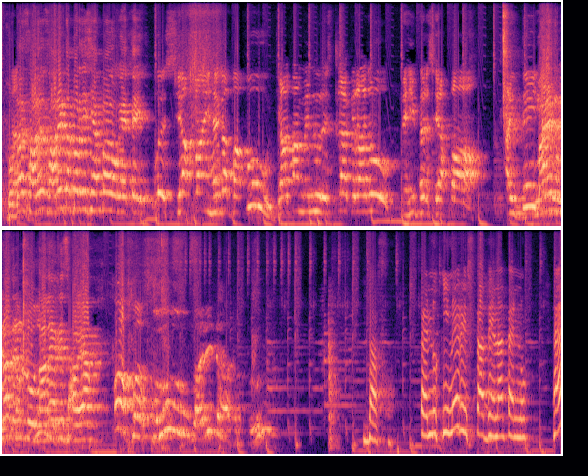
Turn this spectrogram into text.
ਤੁਹਾਡਾ ਸਾਰੇ ਸਾਰੇ ਟੱਬਰ ਦੀ ਸਿਆਪਾ ਹੋ ਗਿਆ ਇੱਥੇ। ਓਏ ਸਿਆਪਾ ਨਹੀਂ ਹੈਗਾ ਬਾਪੂ ਜਾਂ ਤਾਂ ਮੈਨੂੰ ਰਿਸ਼ਤਾ ਕਰਾ ਦਿਓ ਨਹੀਂ ਫਿਰ ਸਿਆਪਾ। ਐਦਾਂ ਹੀ ਮੈਂ ਦਿੰਦਾ ਤੈਨੂੰ ਲੋਲਾ ਲੈ ਕੇ ਸਾਲਿਆ ਓ ਬਾਪੂ ਮਾਰੀ ਨਾ ਬਾਪੂ। ਦੱਸ ਤੈਨੂੰ ਕਿਹਨੇ ਰਿਸ਼ਤਾ ਦੇਣਾ ਤੈਨੂੰ? ਹੈ?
